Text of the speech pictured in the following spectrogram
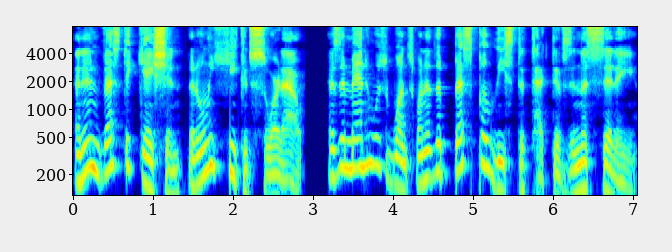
An investigation that only he could sort out, as a man who was once one of the best police detectives in the city.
